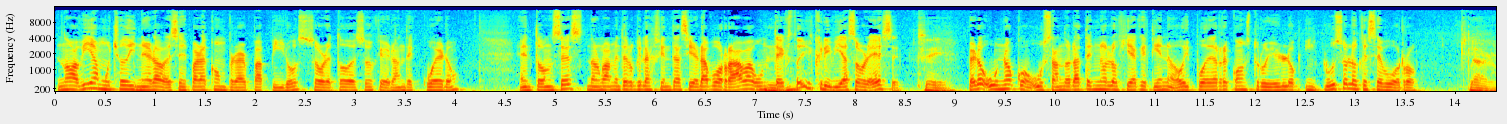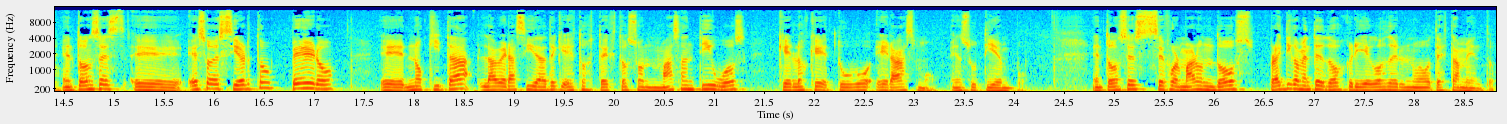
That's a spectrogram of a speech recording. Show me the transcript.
no había mucho dinero a veces para comprar papiros, sobre todo esos que eran de cuero. Entonces, normalmente lo que la gente hacía era borraba un texto y escribía sobre ese. Sí. Pero uno, usando la tecnología que tiene hoy, puede reconstruirlo, incluso lo que se borró. Claro. Entonces, eh, eso es cierto, pero eh, no quita la veracidad de que estos textos son más antiguos que los que tuvo Erasmo en su tiempo. Entonces se formaron dos, prácticamente dos griegos del Nuevo Testamento.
